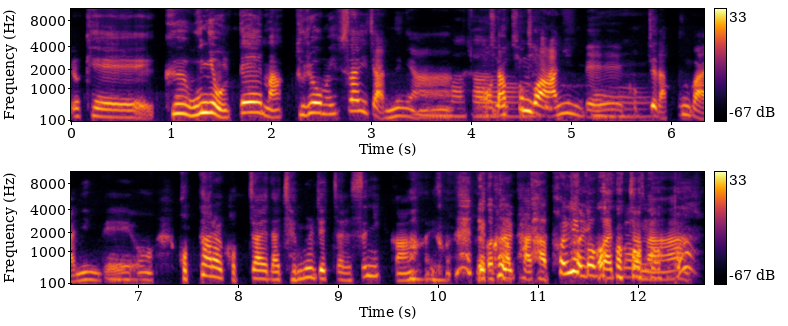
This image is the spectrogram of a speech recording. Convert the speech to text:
이렇게 그 운이 올 때 막 두려움에 휩싸이지 않느냐. 음, 맞아. 어, 맞아. 나쁜 거 아닌데, 음. 겁재 나쁜 거 아닌데, 음. 어, 겁탈할 겁자에다 재물제자를 쓰니까, 이거 내걸 다- 다, 다 털릴 것. 같잖아.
